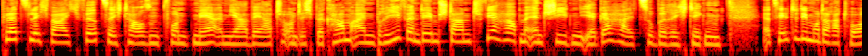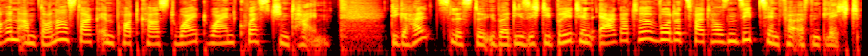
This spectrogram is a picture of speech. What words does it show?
Plötzlich war ich 40.000 Pfund mehr im Jahr wert und ich bekam einen Brief, in dem stand, wir haben entschieden, ihr Gehalt zu berichtigen, erzählte die Moderatorin am Donnerstag im Podcast White Wine Question Time. Die Gehaltsliste, über die sich die Britin ärgerte, wurde 2017 veröffentlicht.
